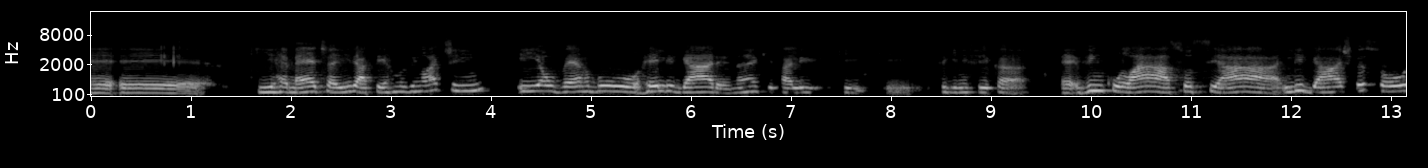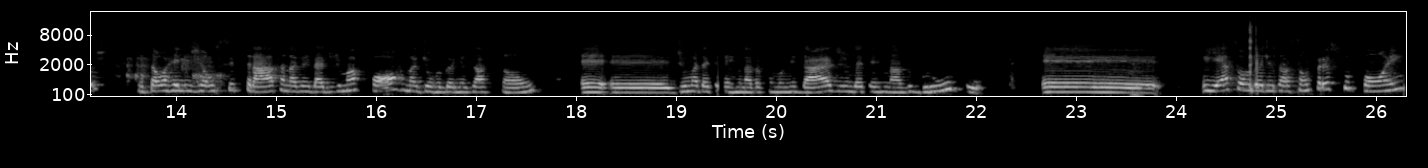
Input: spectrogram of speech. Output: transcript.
é, é, que remete aí a termos em latim e ao verbo religare, né, que tá ali, que, que significa é, vincular, associar, ligar as pessoas. Então, a religião se trata, na verdade, de uma forma de organização é, é, de uma determinada comunidade, de um determinado grupo, é, e essa organização pressupõe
